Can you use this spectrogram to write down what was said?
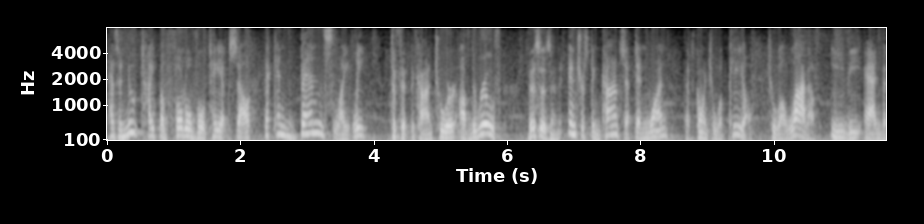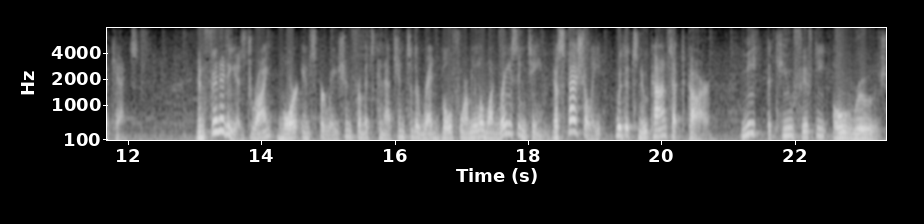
has a new type of photovoltaic cell that can bend slightly to fit the contour of the roof. This is an interesting concept and one that's going to appeal to a lot of EV advocates. Infiniti is drawing more inspiration from its connection to the Red Bull Formula One racing team, especially with its new concept car. Meet the Q50 Eau Rouge.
